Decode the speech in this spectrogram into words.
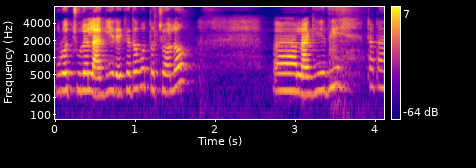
পুরো চুলে লাগিয়ে রেখে দেবো তো চলো। লাগিয়ে দিই। টাটা।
